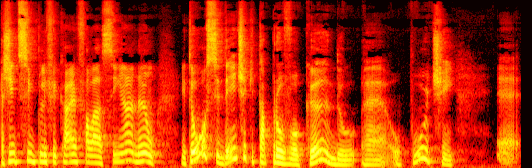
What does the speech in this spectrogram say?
a gente simplificar e falar assim: ah, não, então o Ocidente é que está provocando é, o Putin. É,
